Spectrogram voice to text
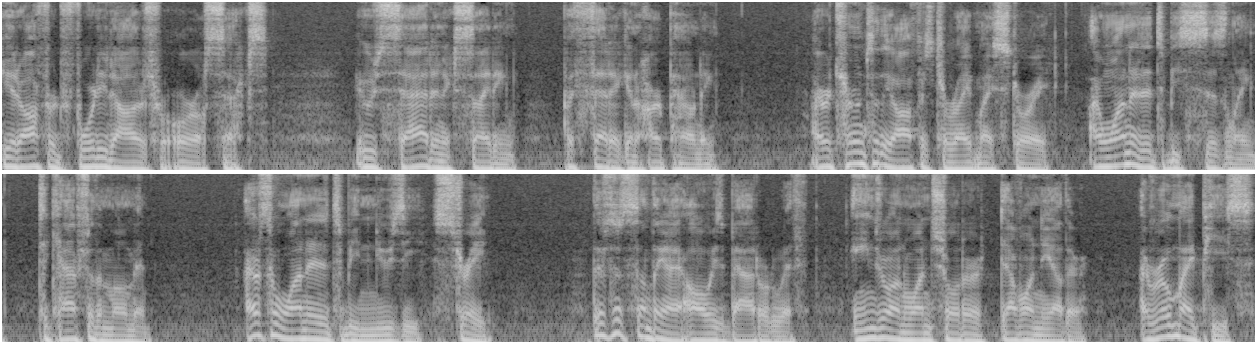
He had offered $40 for oral sex. It was sad and exciting, pathetic and heart pounding. I returned to the office to write my story. I wanted it to be sizzling, to capture the moment. I also wanted it to be newsy, straight. This was something I always battled with angel on one shoulder, devil on the other. I wrote my piece.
